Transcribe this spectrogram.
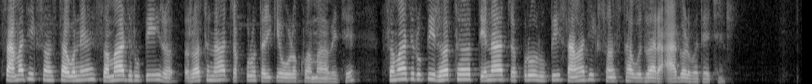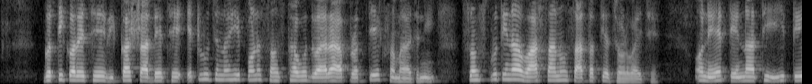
સામાજિક સંસ્થાઓને સમાજરૂપી રથના ચક્રો તરીકે ઓળખવામાં આવે છે. સમાજરૂપી રથ તેના ચક્રોરૂપી સામાજિક સંસ્થાઓ દ્વારા આગળ વધે છે. ગતિ કરે છે, વિકાસ સાધે છે, એટલું જ નહીં, પણ સંસ્થાઓ દ્વારા પ્રત્યેક સમાજની સંસ્કૃતિના વારસાનું સાતત્ય જળવાય છે અને તેનાથી તે,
